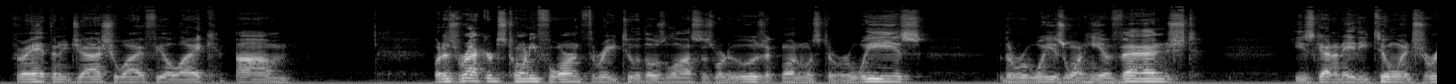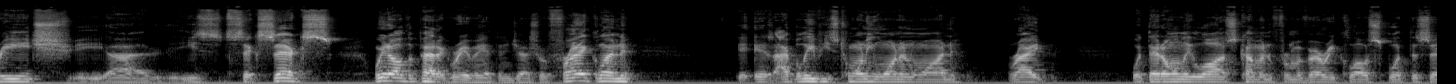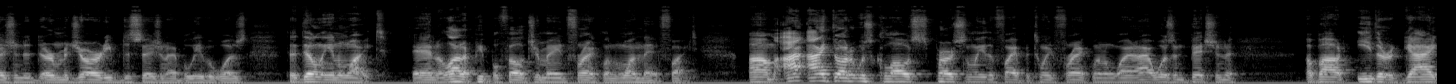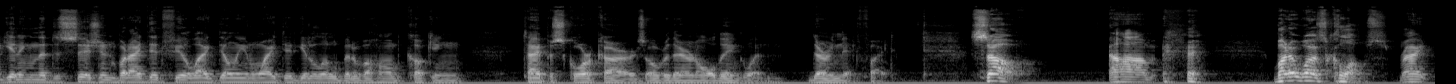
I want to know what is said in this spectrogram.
for Anthony Joshua, I feel like. Um, but his record's 24 and 3. Two of those losses were to Usyk, one was to Ruiz. The Ruiz one he avenged. He's got an 82 inch reach. Uh, he's 6'6. We know the pedigree of Anthony Joshua. Franklin is, I believe he's 21 and 1, right? With that only loss coming from a very close split decision, to, or majority decision, I believe it was, to Dillian Whyte. And a lot of people felt Jermaine Franklin won that fight. Um, I, I thought it was close, personally, the fight between Franklin and Whyte. I wasn't bitching about either guy getting the decision, but I did feel like Dillian Whyte did get a little bit of a home cooking type of scorecards over there in Old England during that fight. So, um, but it was close, right?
